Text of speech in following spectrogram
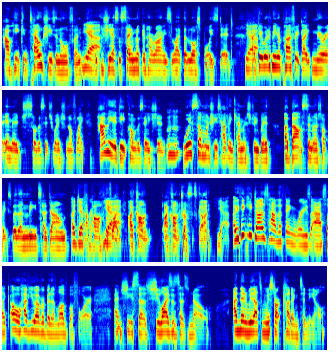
how he can tell she's an orphan Yeah. because she has the same look in her eyes like the Lost Boys did. Yeah. Like it would have been a perfect like mirror image sort of situation of like having a deep conversation Mhm. with someone she's having chemistry with about similar topics, but then leads her down a that different path yeah. of like I can't I can't trust this guy. Yeah, I think he does have the thing where he's asked, like, "Oh, have you ever been in love before?" And she says, she lies and says no, and then we that's when we start cutting to Neil.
